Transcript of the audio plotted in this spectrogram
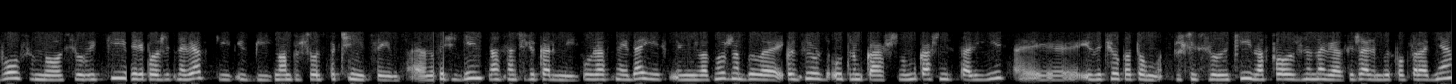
волосы, но силовики хотели положить навязки и избить. Нам пришлось подчиниться им. Э, на следующий день нас начали кормить. Ужасная еда есть невозможно было. Приносилось утром кашу, но мы кашу не стали есть, э, из-за чего потом пришли силовики и нас положили на навязки. Лежали мы полтора дня,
